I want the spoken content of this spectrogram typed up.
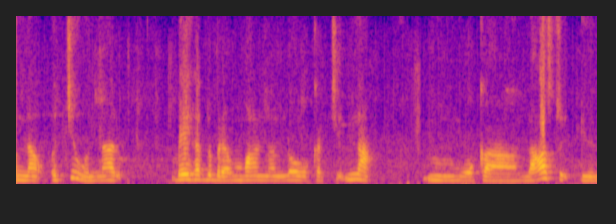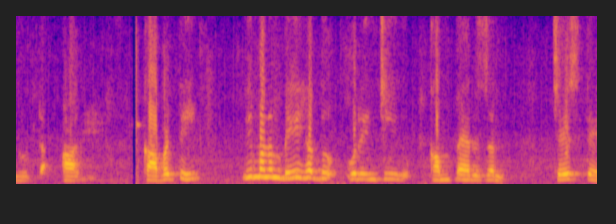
ఉన్న వచ్చి ఉన్నారు. బేహద్ బ్రహ్మాండంలో ఒక చిన్న ఒక లాస్ట్ యూనిట్ ఆర్. కాబట్టి ఇది మనం బేహద్దు గురించి కంపారిజన్ చేస్తే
